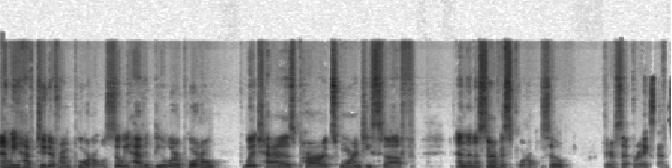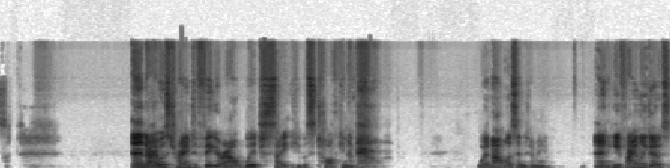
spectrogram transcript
And we have two different portals. So we have a dealer portal, which has parts, warranty stuff, and then a service portal. So they're separate. Makes sense. And I was trying to figure out which site he was talking about. Would not listen to me. And he finally goes,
